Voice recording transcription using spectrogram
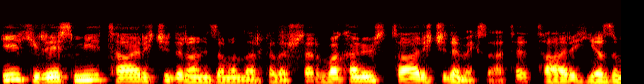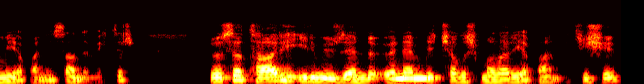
İlk resmi tarihçidir aynı zamanda arkadaşlar. Vakanüist tarihçi demek zaten. Tarih yazımı yapan insan demektir. Dolayısıyla tarih ilmi üzerinde önemli çalışmalar yapan kişi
